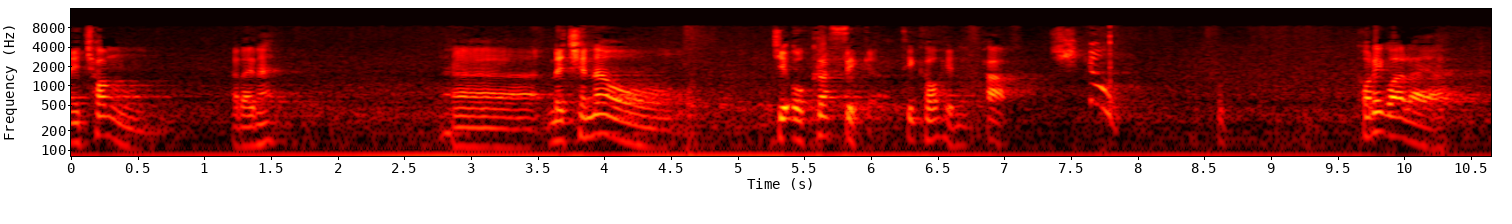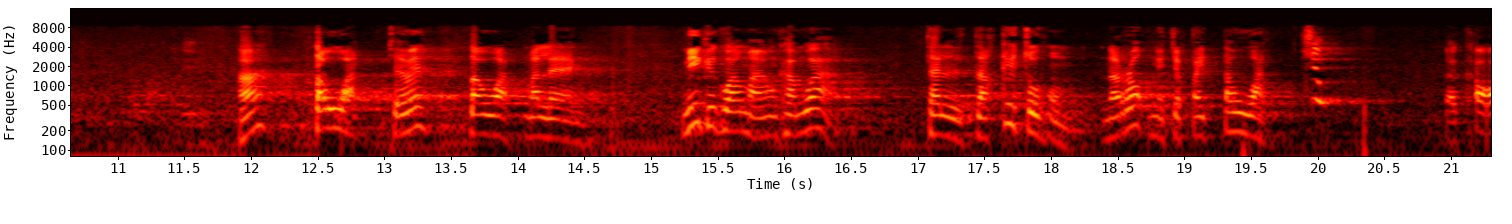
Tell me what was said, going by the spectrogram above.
ในช่องอะไรนะ National Geographic ที่เขาเห็นภาพเชี่ยว เขาเรียกว่าอะไรอะฮะตวัดใช่ไหมตวัดมแมลง นี่คือความหมายของคำว่าตัลตะกิตุฮมนรกเนี่ยจะไปตวัดจุ๊บแล้วเข้า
